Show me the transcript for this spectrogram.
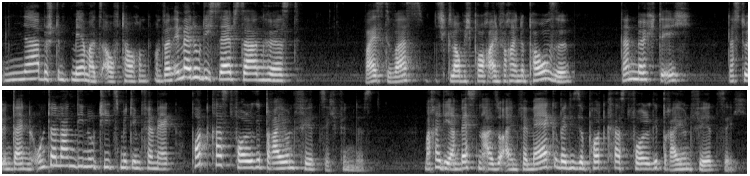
na bestimmt mehrmals auftauchen. Und wann immer du dich selbst sagen hörst, weißt du was, ich glaube, ich brauche einfach eine Pause, dann möchte ich, dass du in deinen Unterlagen die Notiz mit dem Vermerk Podcast Folge 43 findest. Mache dir am besten also ein Vermerk über diese Podcast Folge 43.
